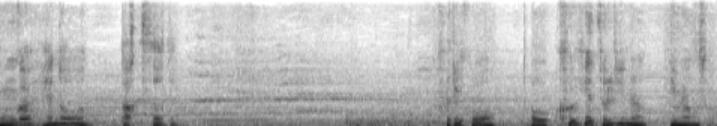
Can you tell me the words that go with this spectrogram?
누군가 해놓은 낙서들 그리고 더욱 크게 들리는 비명소리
